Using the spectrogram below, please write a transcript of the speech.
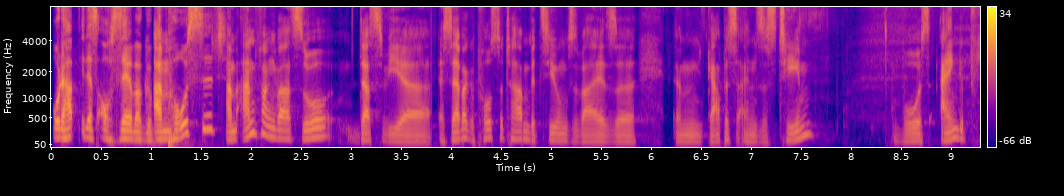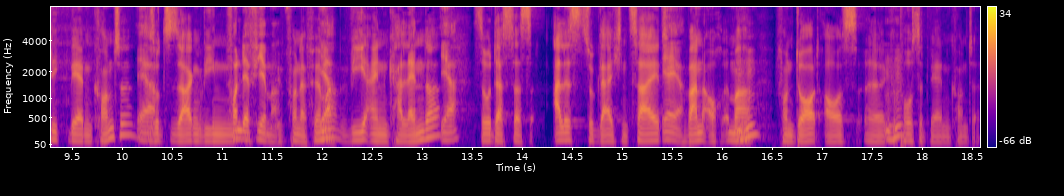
oder habt ihr das auch selber gepostet? Am Anfang war es so, dass wir es selber gepostet haben, beziehungsweise ähm, gab es ein System, wo es eingepflegt werden konnte, Ja. sozusagen wie ein, Von der Firma. von der Firma, Ja. wie ein Kalender, Ja. so dass das alles zur gleichen Zeit, Ja, wann auch immer, von dort aus äh, gepostet werden konnte.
